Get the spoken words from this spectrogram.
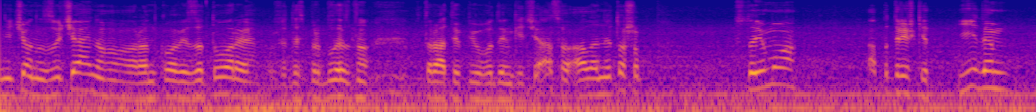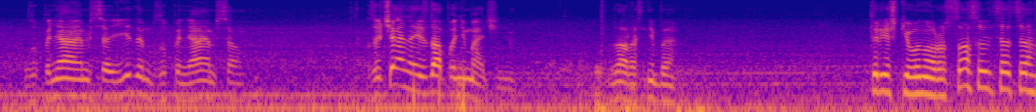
Нічого незвичайного, ранкові затори, вже десь приблизно втратив півгодинки часу, але не то, щоб стоїмо, а потрішки їдемо, зупиняємося, їдемо, зупиняємося. Звичайна їзда по Німеччині. Зараз ніби трішки воно розсасується, ця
